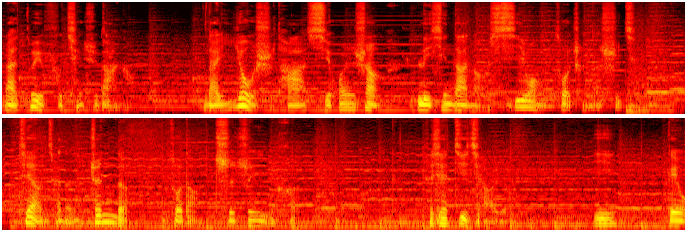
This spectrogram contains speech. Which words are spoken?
来对付情绪大脑，来诱使他喜欢上理性大脑希望做成的事情，这样才能真的做到持之以恒。这些技巧有：一，给我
